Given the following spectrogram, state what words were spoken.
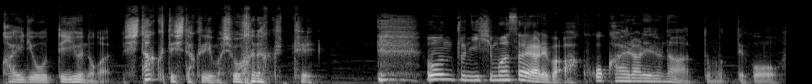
改良っていうのがしたくてしたくて今しょうがなくて 本当に暇さえあればあここ変えられるなと思ってこう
